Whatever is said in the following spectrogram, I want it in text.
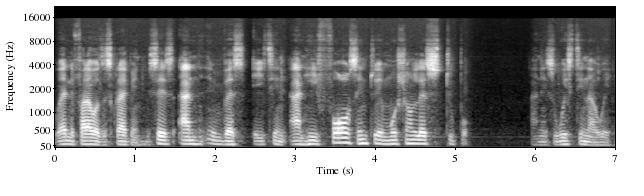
When the father was describing, he says, and in verse 18, and he falls into a motionless stupor and is wasting away.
